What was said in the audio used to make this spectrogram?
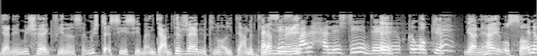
يعني مش هيك فينا نسمي مش تأسيسي ما انت عم ترجعي مثل ما قلتي عم تلمعي. تاسيس مرحلة جديدة إيه قوة. أوكي. إيه. يعني هاي القصة. إنه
